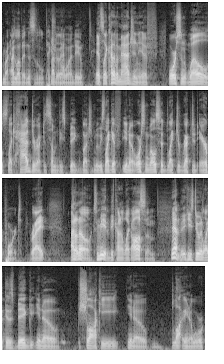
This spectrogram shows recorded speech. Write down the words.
Right. I love it, and this is a little picture that I want to do." It's like kind of imagine if Orson Welles like had directed some of these big budget movies, like if you know Orson Welles had like directed Airport, right? I don't know. To me, it'd be kind of like awesome. Yeah. he's doing like this big, you know, schlocky, you know, block, you know, work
